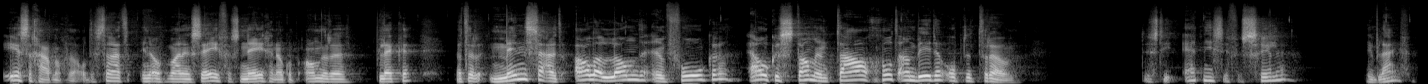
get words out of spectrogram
De eerste gaat nog wel. Er staat in openbaring 7, vers 9 en ook op andere plekken dat er mensen uit alle landen en volken, elke stam en taal God aanbidden op de troon. Dus die etnische verschillen, die blijven.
